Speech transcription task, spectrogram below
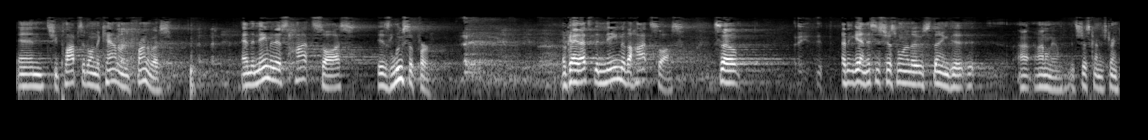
and she plops it on the counter in front of us. And the name of this hot sauce is Lucifer. Okay, that's the name of the hot sauce. So, and again, this is just one of those things that, I, I don't know, it's just kind of strange.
